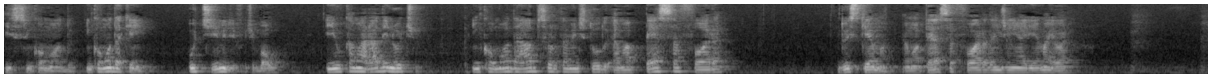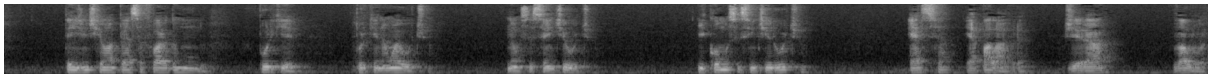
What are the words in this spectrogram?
isso incomoda. Incomoda quem? O time de futebol e o camarada inútil. Incomoda absolutamente tudo. É uma peça fora do esquema, é uma peça fora da engenharia maior. Tem gente que é uma peça fora do mundo. Por quê? Porque não é útil. Não se sente útil. E como se sentir útil? Essa é a palavra: gerar valor.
